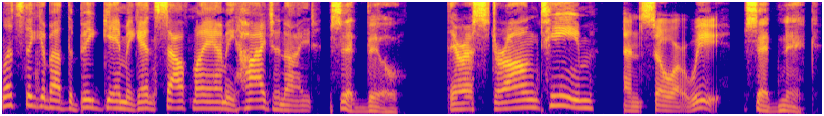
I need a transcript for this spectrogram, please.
let's think about the big game against South Miami High tonight. said Bill, They're a strong team. And so are we. said Nick.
